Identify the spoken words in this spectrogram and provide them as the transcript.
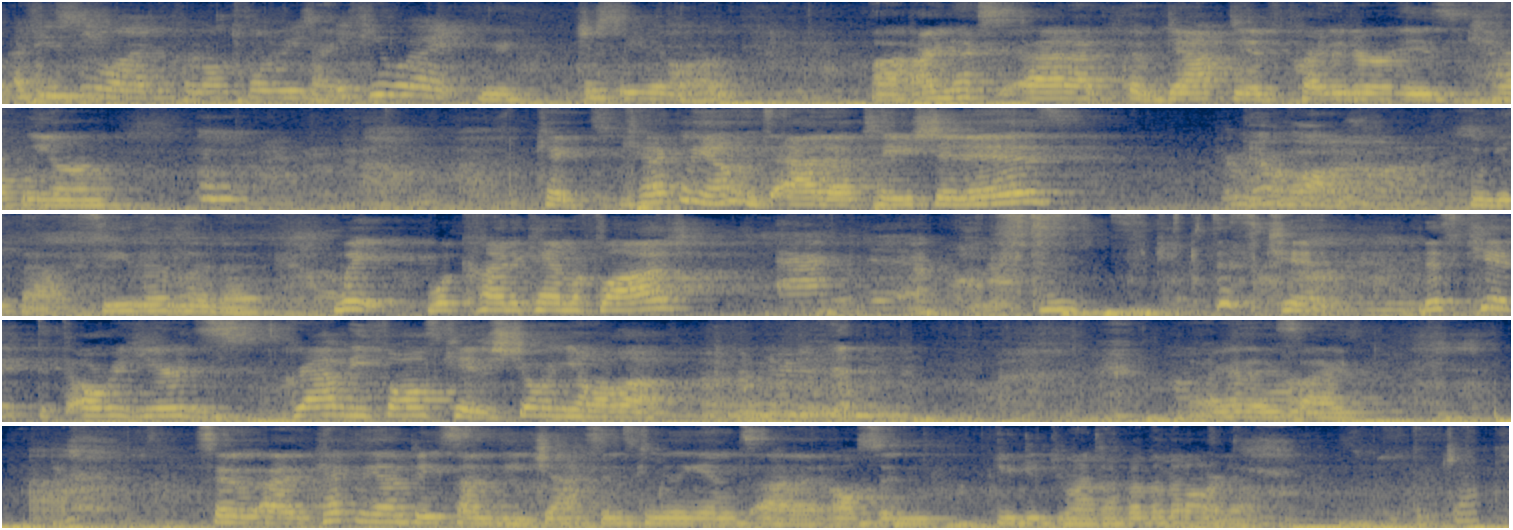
If you see one for multiple reasons, Right. if you were We, just leave it alone. uh, our next adap- adaptive predator is Kecleon. Okay, Kecleon's adaptation is. Camouflage. Look at that. See, they're living. Wait, what kind of camouflage? This kid, this kid over here, this Gravity Falls kid is showing you all up. I got this side. So, uh, Kecleon, based on the Jackson's chameleons, uh, also, you, do you want to talk about them at all or no?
